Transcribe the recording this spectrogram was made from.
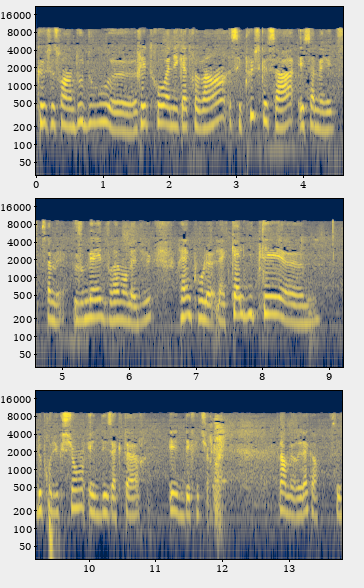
que ce soit un doudou euh, rétro années 80, c'est plus que ça et ça mérite, ça mérite, vraiment d'être vu, rien que pour la qualité euh, de production et des acteurs et d'écriture. Non mais on est d'accord, c'est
